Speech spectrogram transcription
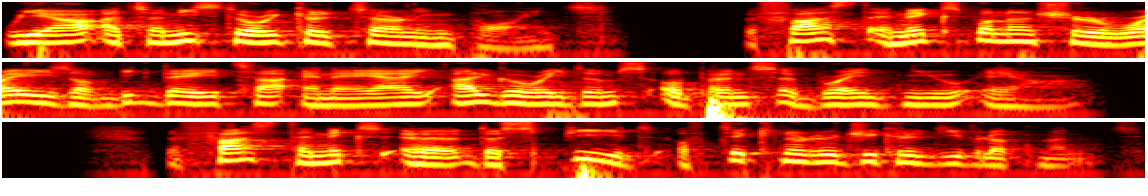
We are at an historical turning point. The fast and exponential rise of big data and AI algorithms opens a brand new era. The fast and uh, the speed of technological development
